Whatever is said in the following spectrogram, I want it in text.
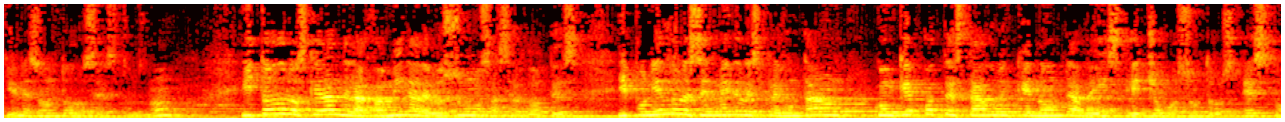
¿Quiénes son todos estos, no? Y todos los que eran de la familia de los sumos sacerdotes, y poniéndoles en medio les preguntaron, ¿con qué potestad o en qué nombre habéis hecho vosotros esto?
